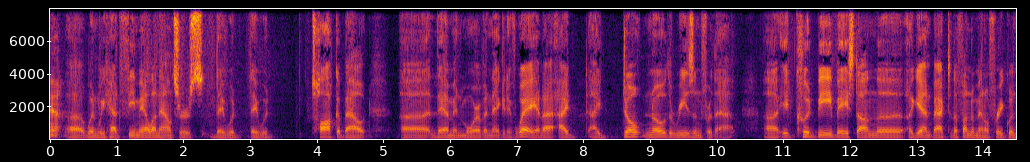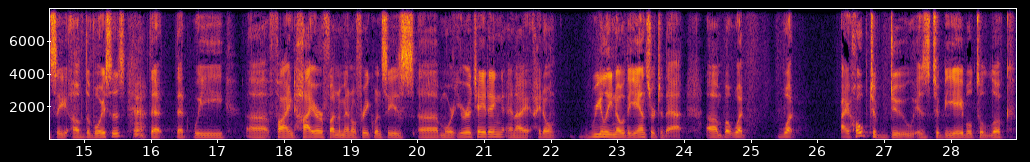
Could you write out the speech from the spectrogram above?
Yeah. Uh, when we had female announcers, they would they would talk about uh, them in more of a negative way, and I I, I don't know the reason for that. Uh, it could be based on the again back to the fundamental frequency of the voices Yeah. that that we uh, find higher fundamental frequencies uh, more irritating, and I, I don't really know the answer to that. Um, but what what I hope to do is to be able to look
